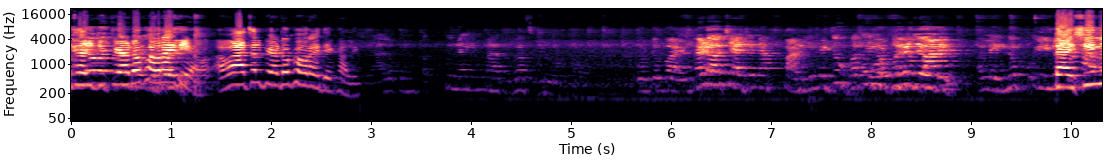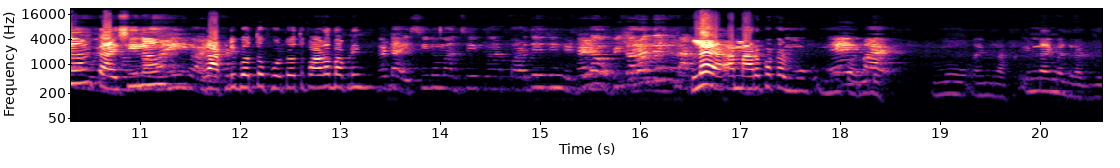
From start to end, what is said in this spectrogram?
થઈ ગયું પેડો ખવડાવી દે. હવે આચલ પેડો ખવડાવી દે ખાલી. રાખડી બધો ફોટો તો પાડો બાપડી લે આ મારો પકડ હું હું કરું હું એમ રાખ એમ ના એમ જ રાખજો.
